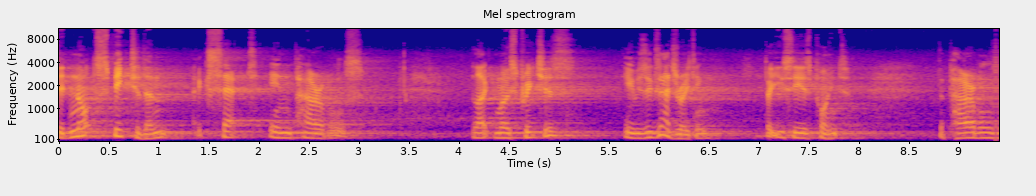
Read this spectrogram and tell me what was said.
did not speak to them except in parables. Like most preachers, he was exaggerating, but you see his point. The parables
